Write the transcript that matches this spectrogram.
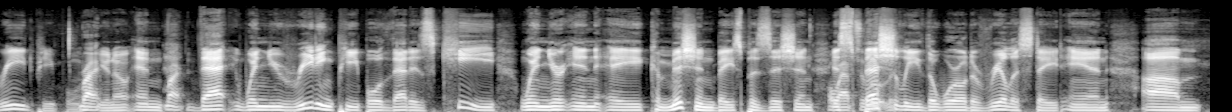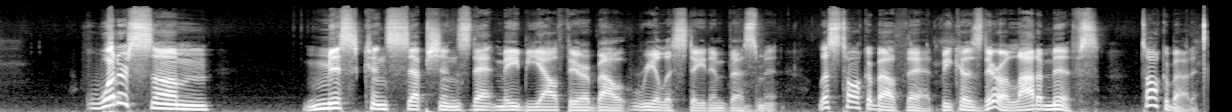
read people Right. you know and Right. that when you're reading people that is key when you're in a commission based position Oh, absolutely. especially the world of real estate and um what are some misconceptions that may be out there about real estate investment let's talk about that because there are a lot of myths talk about it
